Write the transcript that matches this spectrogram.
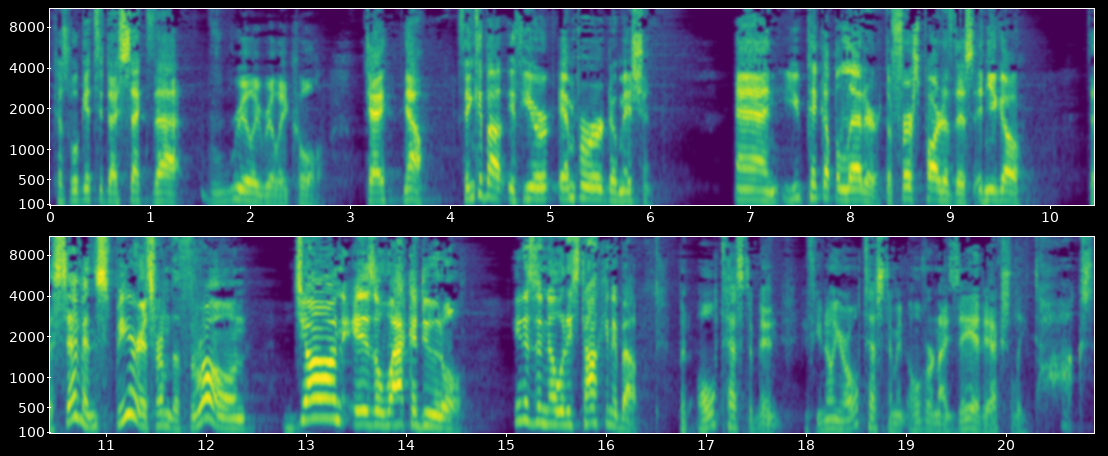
because we'll get to dissect that really, really cool. Okay. Now, Think about if you're Emperor Domitian and you pick up a letter, the first part of this, and you go, the seven spirits from the throne, John is a wackadoodle. He doesn't know what he's talking about. But Old Testament, if you know your Old Testament over in Isaiah, it actually talks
